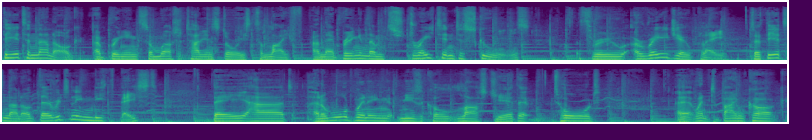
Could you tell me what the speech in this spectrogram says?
Theatre Na nÓg are bringing some Welsh Italian stories to life, and they're bringing them straight into schools through a radio play. So, Theatre Na nÓg, they're originally Neath based. They had an award winning musical last year that toured, uh, went to Bangkok,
